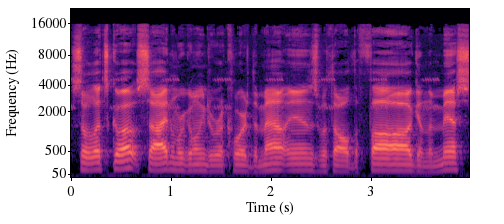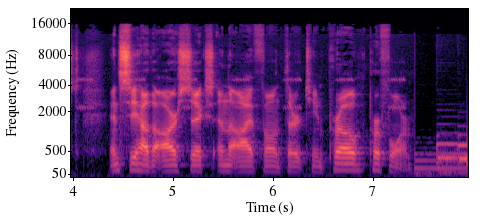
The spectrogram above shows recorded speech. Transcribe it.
So let's go outside and we're going to record the mountains with all the fog and the mist and see how the R6 and the iPhone 13 Pro perform.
